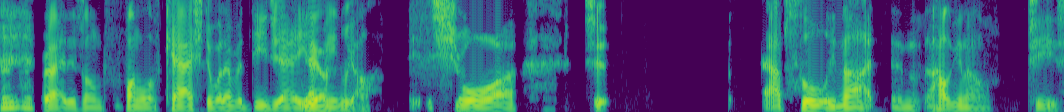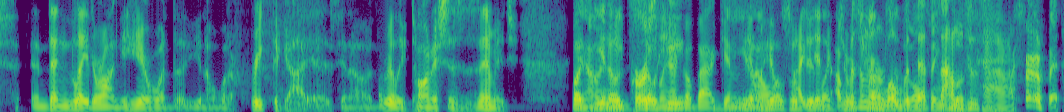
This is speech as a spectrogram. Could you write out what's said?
right, his own funnel of cash to whatever DJ. Yeah. I mean, we all eh, sure, sure, absolutely not. And how you know, Jeez. and then later on you hear what the you know what a freak the guy is. You know, it really tarnishes his image. But you know, you know, personally, so I go back and you, know, he also I did didn't- like I George wasn't in love with that sound. Look It's Past. perfect.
